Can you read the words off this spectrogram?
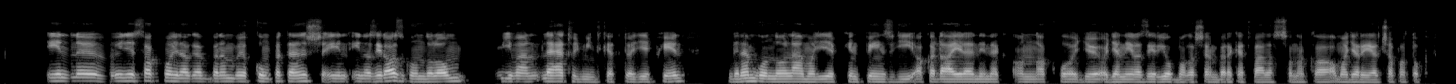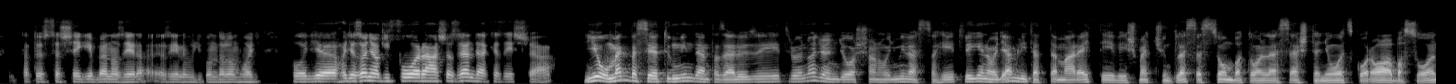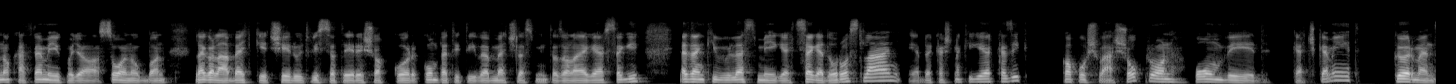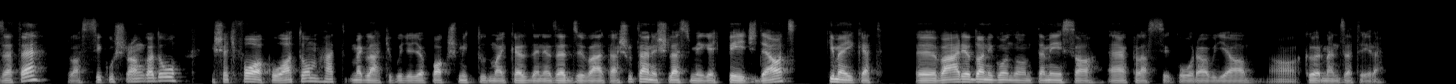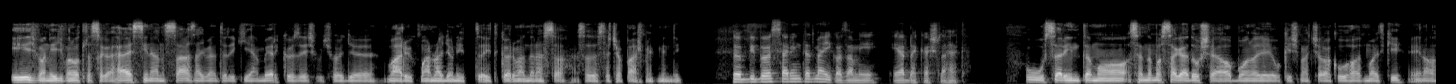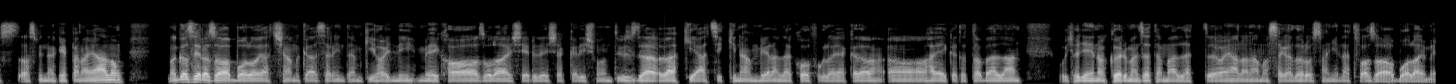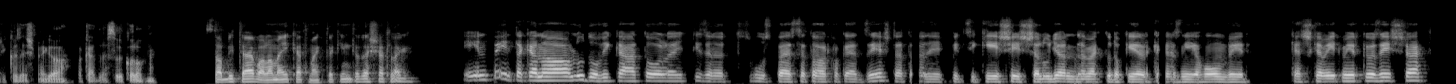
Én, én szakmailag ebben nem vagyok kompetens, én, én azért azt gondolom, nyilván lehet, hogy mindkettő egyébként, de nem gondolnám, hogy egyébként pénzügyi akadály lennének annak, hogy, hogy ennél azért jobb magas embereket válasszanak a, a magyar élcsapatok. Tehát összességében azért, azért én úgy gondolom, hogy, hogy, hogy az anyagi forrás az rendelkezésre áll. Jó, megbeszéltünk mindent az előző hétről, nagyon gyorsan, hogy mi lesz a hétvégén, ahogy említettem, már egy tévés meccsünk lesz, ez szombaton lesz este 8-kor Alba Szolnok, hát reméljük, hogy a Szolnokban legalább egy-két sérült visszatér, és akkor kompetitívebb meccs lesz, mint az Alaegerszegi. Ezen kívül lesz még egy Szeged Oroszlány, érdekesnek ígérkezik, Kaposvár Sopron, Honvéd Kecskemét, Körmenzete, klasszikus rangadó, és egy Falco Atom, hát meglátjuk, hogy a Paks mit tud majd kezdeni az edzőváltás után, és lesz még egy Page Deac, ki melyiket várja, Dani, gondolom te mész a El Classicóra, ugye a, a körmenzetére. Így van, így van, ott leszek a helyszínen, 145. ilyen mérkőzés, úgyhogy várjuk már nagyon itt, itt körmenden ezt, a, ezt az összecsapást, mint mindig. Többiből szerinted melyik az, ami érdekes lehet? Hú, szerintem a, szerintem a Szegedose abban nagyon jó kis meccs alakulhat majd ki, én azt, azt mindenképpen ajánlom. Meg azért az abból olyat sem kell szerintem kihagyni, még ha az olajsérülésekkel is van tűzdelve, kiátszik ki nem jelenleg hol foglalják el a, a helyeket a tabellán, úgyhogy én a körmenzete mellett ajánlanám a Szeged Oroszlány, illetve az a bolaj mérkőzés még a, a kedves újkolóknak. Szabi, te valamelyiket megtekinted esetleg? Én pénteken a Ludovikától egy 15-20 percet tartok edzést, tehát egy pici késéssel ugyan, de meg tudok érkezni a Honvéd Kecskemét mérkőzésre.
